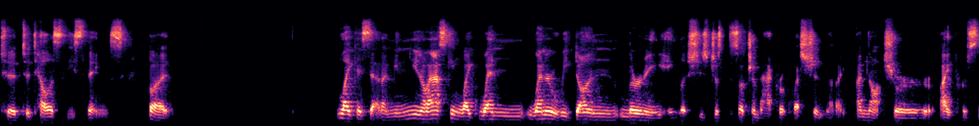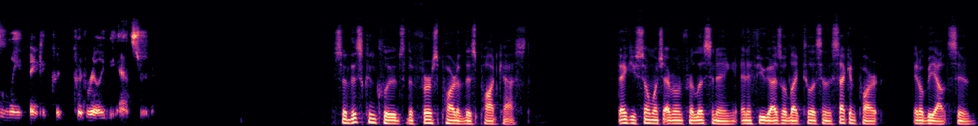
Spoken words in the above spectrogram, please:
to, to tell us these things but like i said i mean you know asking like when when are we done learning english is just such a macro question that I, i'm not sure i personally think it could could really be answered so, this concludes the first part of this podcast. Thank you so much, everyone, for listening. And if you guys would like to listen to the second part, it'll be out soon.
